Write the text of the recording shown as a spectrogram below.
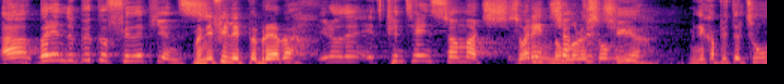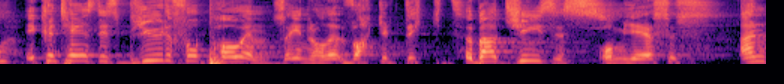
Uh, but in the book of Philippians, Men i Filippebrevet you know, it contains so much. så But in chapter det så 2, mye. Men i kapittel 2 it contains this beautiful poem så inneholder et vakkert dikt about Jesus om Jesus and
